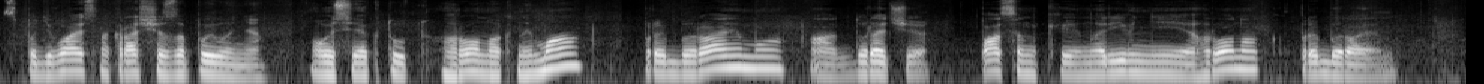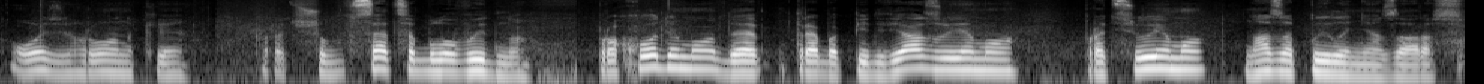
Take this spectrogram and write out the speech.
Сподіваюсь на краще запилення. Ось як тут гронок нема. Прибираємо. А, до речі, пасенки на рівні гронок прибираємо. Ось гронки. Коротше, щоб все це було видно. Проходимо, де треба підв'язуємо, працюємо на запилення зараз.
